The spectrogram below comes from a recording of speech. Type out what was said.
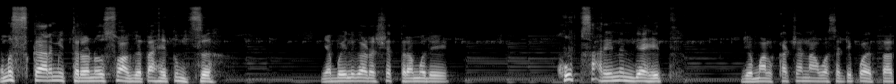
नमस्कार मित्रांनो स्वागत आहे तुमचं. या बैलगाडा क्षेत्रामध्ये खूप सारे नंदी आहेत जे मालकाच्या नावासाठी पळतात.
